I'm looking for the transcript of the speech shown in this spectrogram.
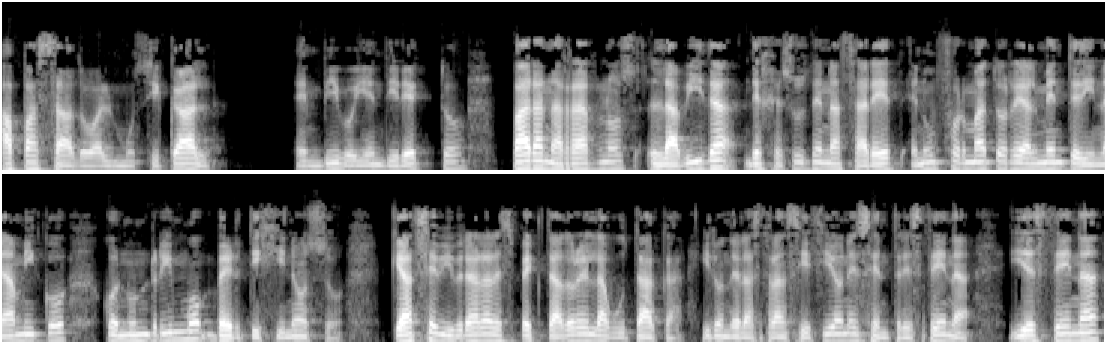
ha pasado al musical en vivo y en directo para narrarnos la vida de Jesús de Nazaret en un formato realmente dinámico con un ritmo vertiginoso que hace vibrar al espectador en la butaca y donde las transiciones entre escena y escena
